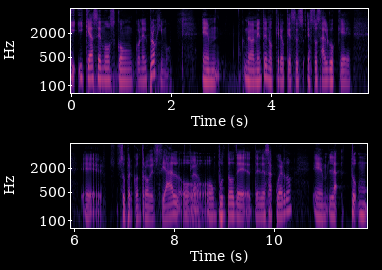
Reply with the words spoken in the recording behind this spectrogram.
¿Y, y qué hacemos con, con el prójimo? Em, nuevamente no creo que eso es- esto es algo que eh, súper controversial o, Claro. o un punto de, de desacuerdo. Em, la- to- m-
